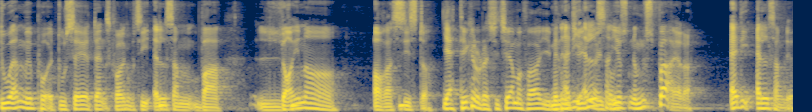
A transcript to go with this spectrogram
Du er med på, at du sagde, at Dansk Folkeparti alle sammen var løgnere og racister. Ja, det kan du da citere mig for i Men er de alle sammen... Just, nu spørger jeg dig. Er de alle sammen det?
